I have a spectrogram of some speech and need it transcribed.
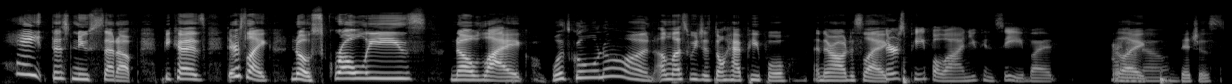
hate this new setup because there's like no scrollies, no like what's going on unless we just don't have people and they're all just like There's people on, you can see, but they're like know. bitches.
